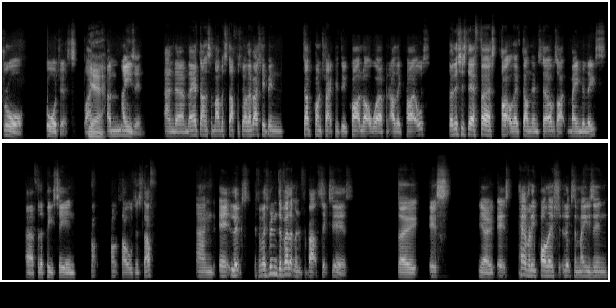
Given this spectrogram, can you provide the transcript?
draw, gorgeous, like Yeah. amazing, and um, they have done some other stuff as well. They've actually been subcontracted to do quite a lot of work on other titles. So this is their first title they've done themselves, like main release uh, for the PC and consoles and stuff. And it looks it's been in development for about six years, so it's you know it's heavily polished. It looks amazing.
